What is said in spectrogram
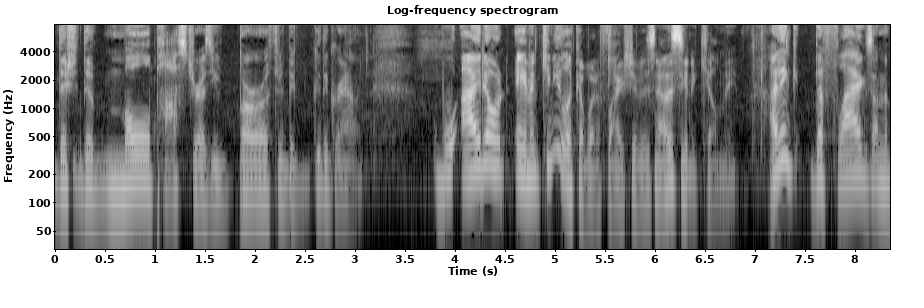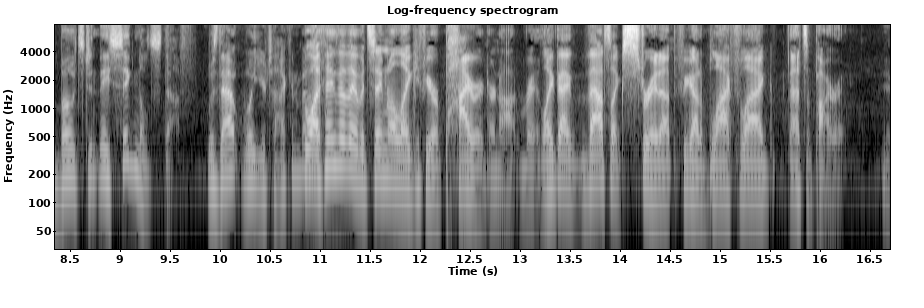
the the mole posture as you burrow through the the ground. Well, I don't, Eamon. Can you look up what a flagship is now? This is gonna kill me. I think the flags on the boats didn't they signaled stuff. Was that what you're talking about? Well, I think that they would signal like if you're a pirate or not, right? Like that. That's like straight up. If you got a black flag, that's a pirate. yeah.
